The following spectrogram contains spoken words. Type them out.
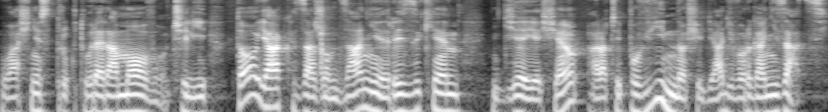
właśnie strukturę ramową, czyli to, jak zarządzanie ryzykiem dzieje się, a raczej powinno się dziać w organizacji.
